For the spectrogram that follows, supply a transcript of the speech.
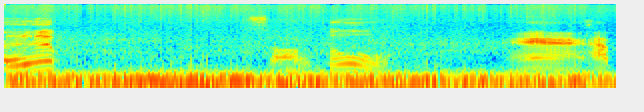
ปึ๊บสองตู้ อ่าครับ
